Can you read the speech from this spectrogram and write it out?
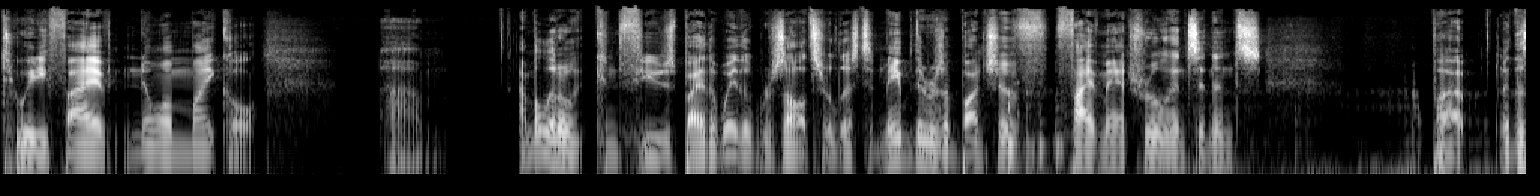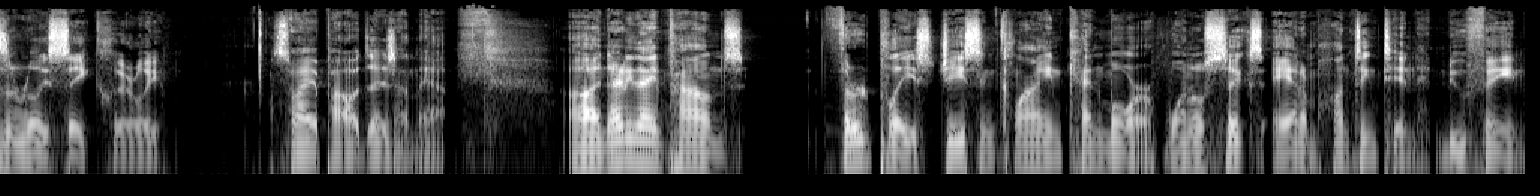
285 Noah Michael. Um, I'm a little confused by the way the results are listed. Maybe there was a bunch of five match rule incidents but it doesn't really say clearly. So I apologize on that. Uh, 99 pounds, third place, Jason Klein, Kenmore. 106, Adam Huntington, Newfane.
